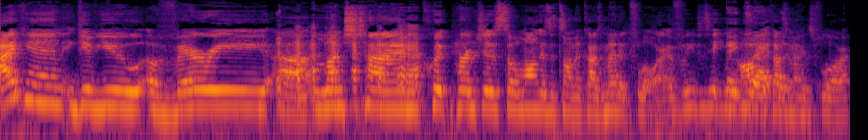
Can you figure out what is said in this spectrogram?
I can give you a very uh, lunchtime quick purchase so long as it's on the cosmetic floor. If you take me exactly. off the cosmetics floor,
